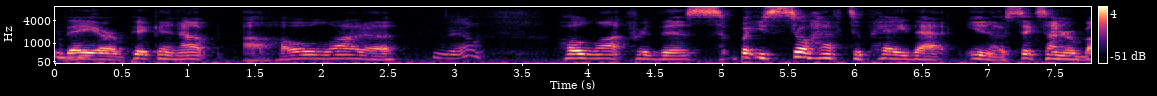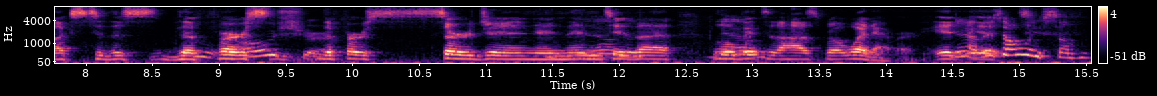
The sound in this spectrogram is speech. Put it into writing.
they are picking up a whole lot of yeah, whole lot for this, but you still have to pay that, you know, six hundred bucks to this the Mm, first oh, sure. the first surgeon and then Yeah, to the little yeah. bit to the hospital, whatever. It, yeah. There's it- always some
